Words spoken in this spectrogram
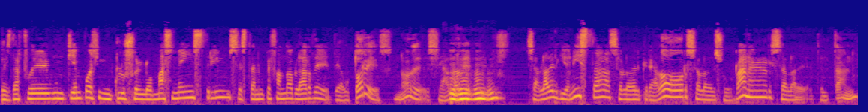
desde hace un tiempo, incluso en lo más mainstream, se están empezando a hablar de, de autores, ¿no? De, se habla de, uh -huh, uh -huh. se habla del guionista, se habla del creador, se habla del showrunner, se habla de, del tal, ¿no?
